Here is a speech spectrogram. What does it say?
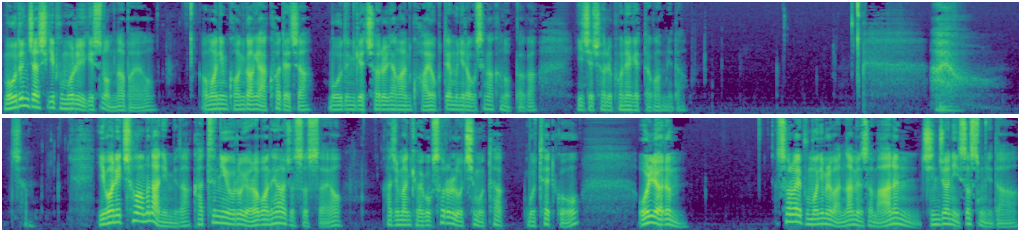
모든 자식이 부모를 이길 순 없나 봐요. 어머님 건강이 악화되자 모든 게 저를 향한 과욕 때문이라고 생각한 오빠가 이제 저를 보내겠다고 합니다. 아휴, 참. 이번이 처음은 아닙니다. 같은 이유로 여러 번 헤어졌었어요. 하지만 결국 서로를 놓지 못하, 못했고, 올 여름 서로의 부모님을 만나면서 많은 진전이 있었습니다.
